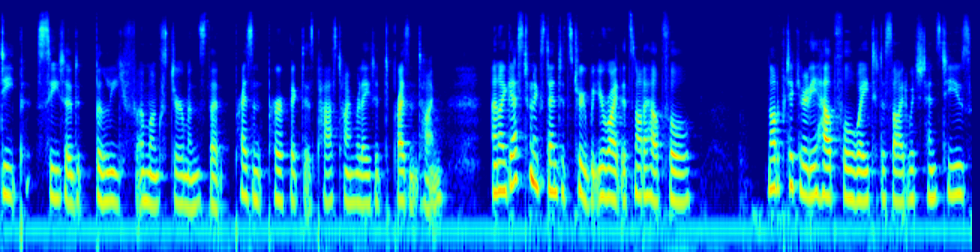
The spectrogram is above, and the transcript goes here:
deep seated belief amongst Germans that present perfect is past time related to present time, and I guess to an extent it's true. But you're right; it's not a helpful, not a particularly helpful way to decide which tense to use,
